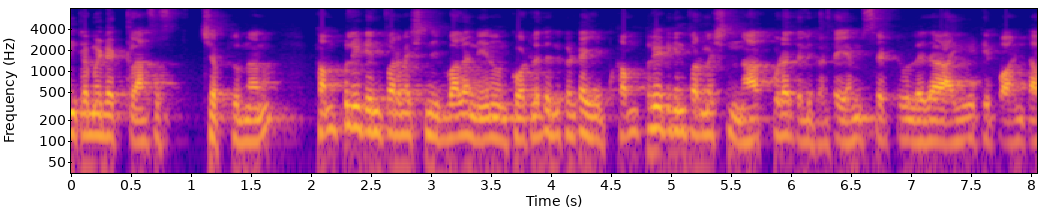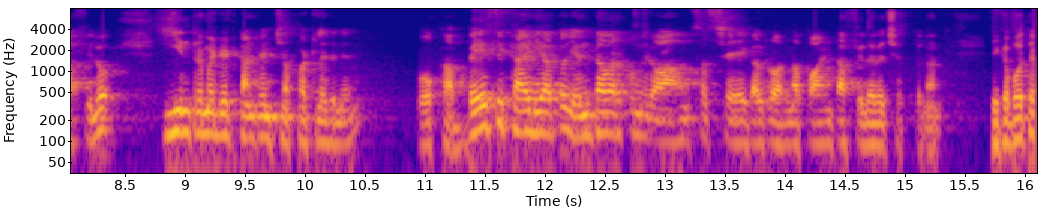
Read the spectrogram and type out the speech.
ఇంటర్మీడియట్ క్లాసెస్ చెప్తున్నాను. కంప్లీట్ ఇన్ఫర్మేషన్ ఇవ్వాలని నేను అనుకోవట్లేదు. ఎందుకంటే ఈ కంప్లీట్ ఇన్ఫర్మేషన్ నాకు కూడా తెలియదు అంటే ఎంసెట్ లేదా ఐఐటి పాయింట్ ఆఫ్ వ్యూలో ఈ ఇంటర్మీడియట్ కంటెంట్ చెప్పట్లేదు నేను. ఒక బేసిక్ ఐడియాతో ఎంతవరకు మీరు ఆన్సర్స్ చేయగలరు అన్న పాయింట్ ఆఫ్ వ్యూలో చెప్తున్నాను. ఇకపోతే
